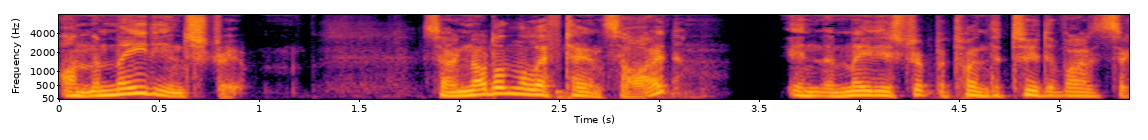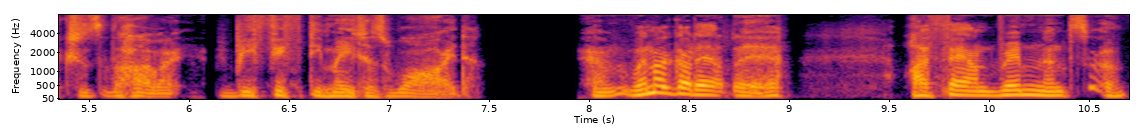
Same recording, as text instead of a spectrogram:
on the median strip. So not on the left hand side, in the median strip between the two divided sections of the highway. It'd be 50 metres wide. And when I got out there, I found remnants of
